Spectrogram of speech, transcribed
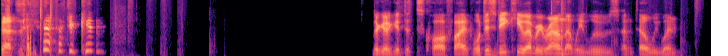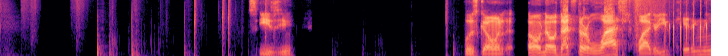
That's you're kidding. They're gonna get disqualified. We'll just DQ every round that we lose until we win. It's easy. Who's going? Oh no, that's their last flag. Are you kidding me?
